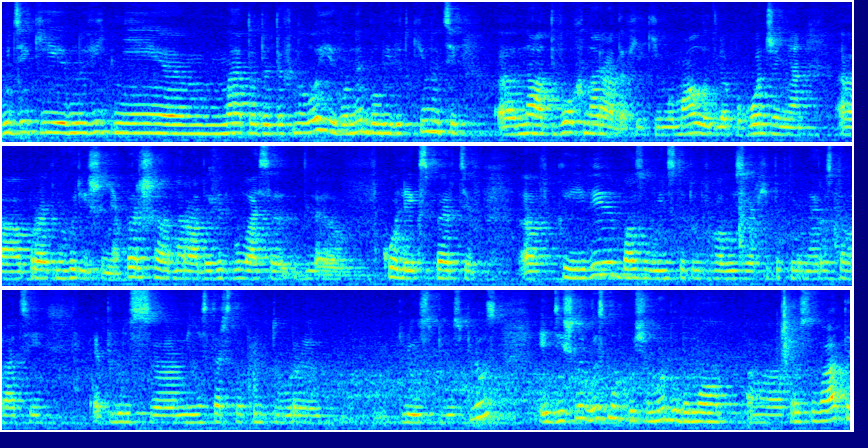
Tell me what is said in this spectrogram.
будь-які новітні е, методи, технології, вони були відкинуті е, на двох нарадах, які ми мали для погодження е, проектного рішення. Перша нарада відбулася для в колі експертів е, в Києві, базовий інститут в галузі архітектурної реставрації, плюс Міністерство культури, плюс, плюс, плюс. І дійшли висновку, що ми будемо е, просувати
